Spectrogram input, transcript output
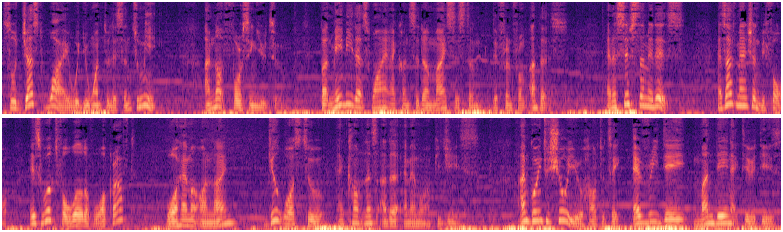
So just why would you want to listen to me? I'm not forcing you to, but maybe that's why I consider my system different from others. And a system it is. As I've mentioned before, it's worked for World of Warcraft, Warhammer Online, Guild Wars 2, and countless other MMORPGs. I'm going to show you how to take everyday, mundane activities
